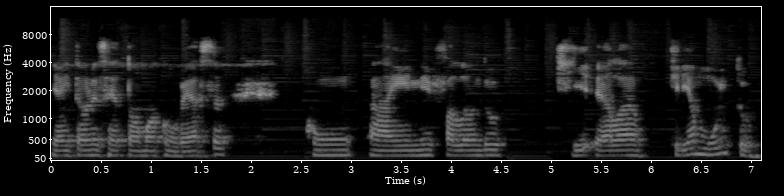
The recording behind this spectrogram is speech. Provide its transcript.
E aí então eles retomam a conversa com a Anne falando que ela queria muito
